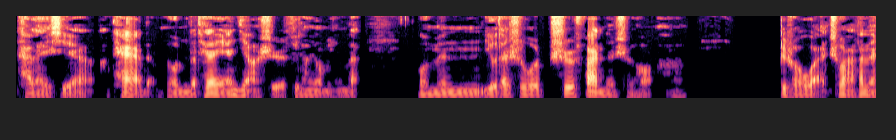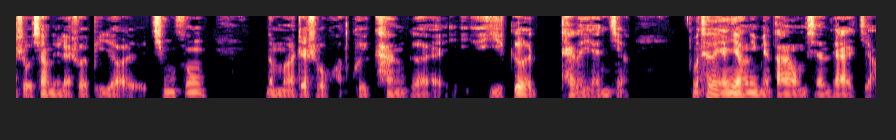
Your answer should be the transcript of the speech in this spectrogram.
看了一些 TED，我们的 TED 演讲是非常有名的。我们有的时候吃饭的时候啊，比如说晚吃晚饭的时候，相对来说比较轻松，那么这时候会看个一个 TED 演讲。那么 TED 演讲里面，当然我们现在讲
